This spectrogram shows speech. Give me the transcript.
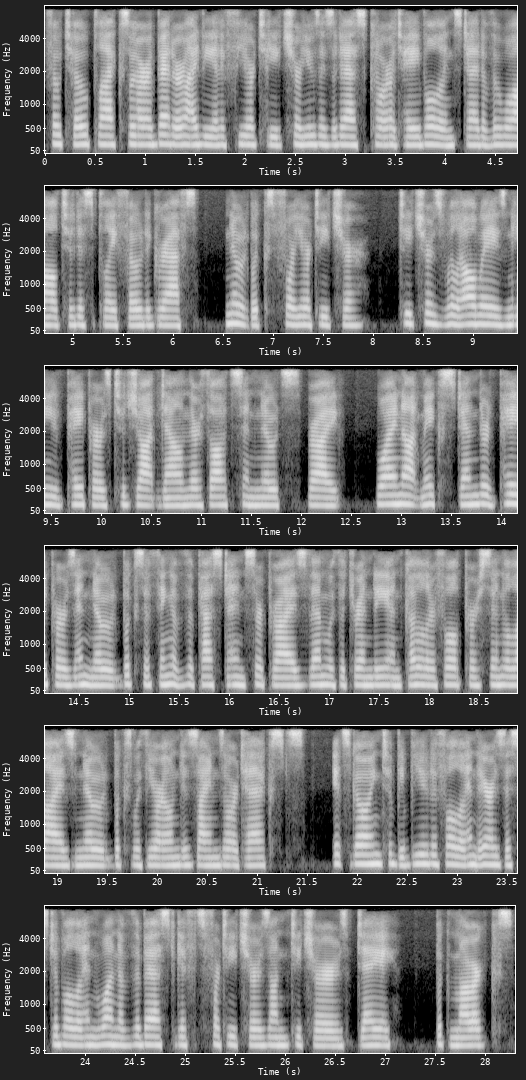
Photo plaques are a better idea if your teacher uses a desk or a table instead of a wall to display photographs. Notebooks for your teacher. Teachers will always need papers to jot down their thoughts and notes, right? Why not make standard papers and notebooks a thing of the past and surprise them with a trendy and colorful personalized notebooks with your own designs or texts? It's going to be beautiful and irresistible and one of the best gifts for teachers on Teachers' Day. Bookmarks.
